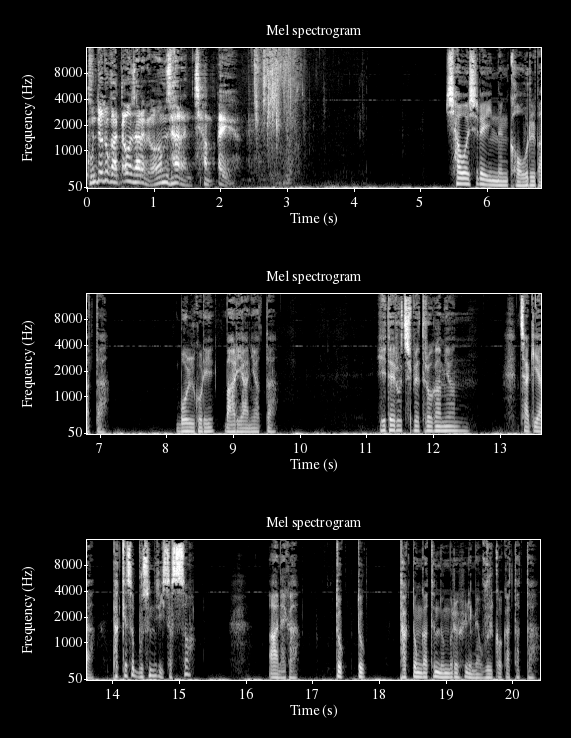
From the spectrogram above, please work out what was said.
군대도 갔다 온 사람이 엄살은 참. 아유. 샤워실에 있는 거울을 봤다. 몰골이 말이 아니었다. 이대로 집에 들어가면 자기야 밖에서 무슨 일 있었어? 아내가 뚝뚝 닭똥 같은 눈물을 흘리며 울 것 같았다.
